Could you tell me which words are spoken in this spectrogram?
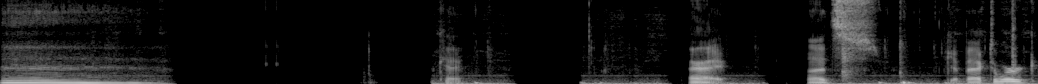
okay. Alright. Let's get back to work.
